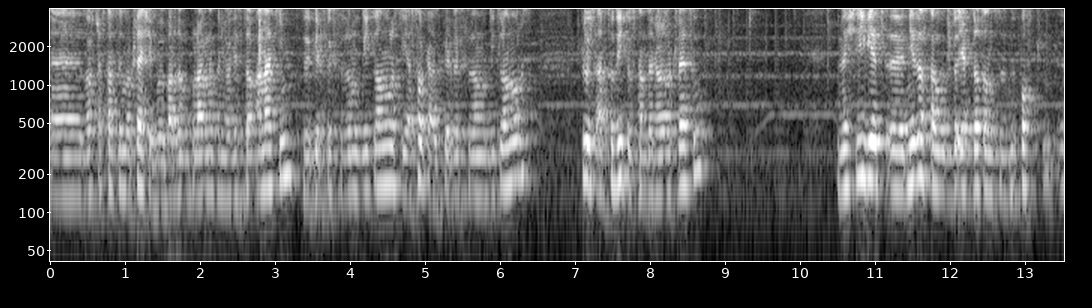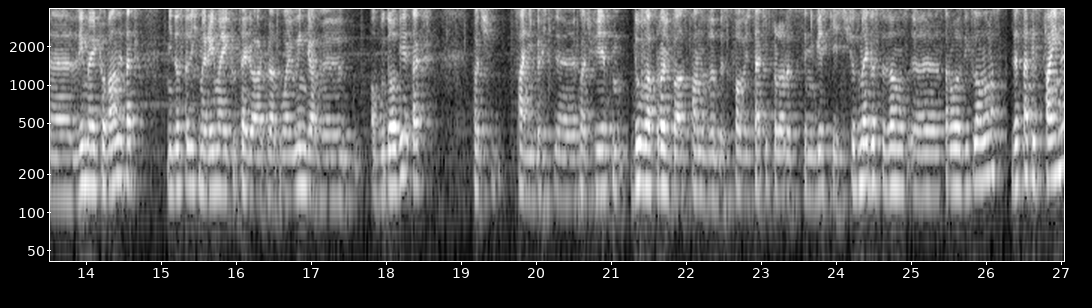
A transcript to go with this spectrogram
e, zwłaszcza w tamtym okresie były bardzo popularne, ponieważ jest to Anakin z pierwszych sezonów The Clone Wars i Ahsoka z pierwszych sezonów The Clone Wars, plus R2D2 z tamtego okresu. Myśliwiec e, nie został do, jak dotąd z, pow, e, tak? Nie dostaliśmy remake'u tego akurat Y-Winga w obudowie, tak? Choć fani by, e, choć jest duża prośba od fanów, żeby stworzyć taki kolorystyce niebieskiej z siódmego sezonu e, Star Wars The Clone Wars. Zestaw jest fajny,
